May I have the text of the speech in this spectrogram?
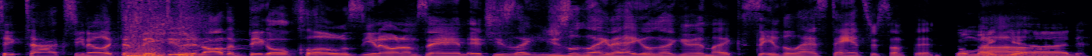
TikToks, you know, like the big dude in all the big old clothes. You know what I'm saying? And she's like, "You just look like that. You look like you're in like Save the Last Dance or something." Oh my Um, god.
